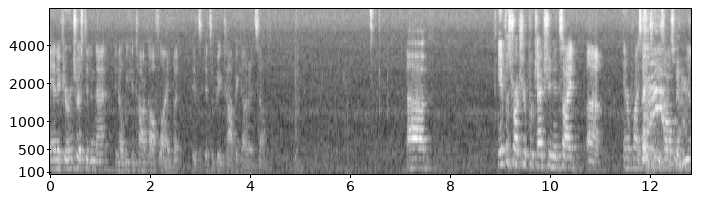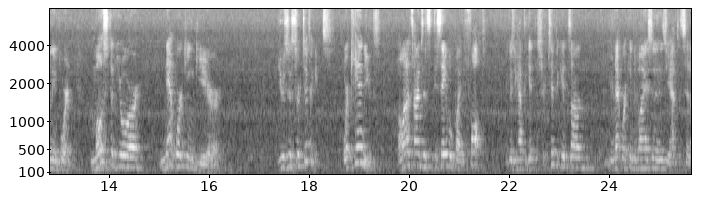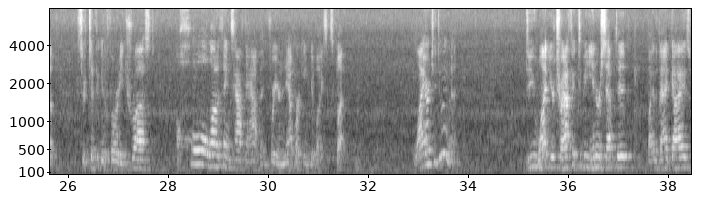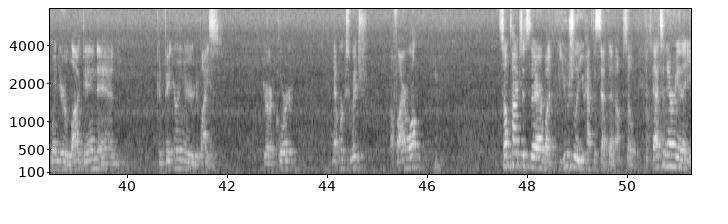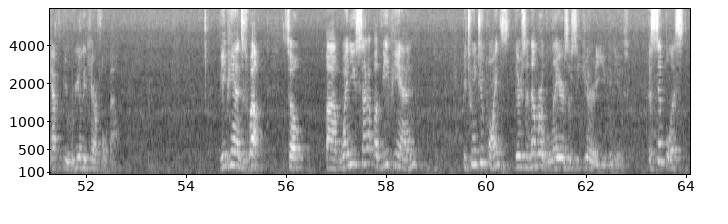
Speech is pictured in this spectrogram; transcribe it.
And if you're interested in that, you know, we can talk offline, but it's, it's a big topic on itself. Um, Infrastructure protection inside uh, enterprise IT is also really important. Most of your networking gear uses certificates, or can use. A lot of times it's disabled by default, because you have to get the certificates on your networking devices, you have to set up certificate authority trust. A whole lot of things have to happen for your networking devices, but why aren't you doing that? Do you want your traffic to be intercepted by the bad guys when you're logged in and configuring your device? Your core network switch, a firewall? Sometimes it's there, but usually you have to set that up. So that's an area that you have to be really careful about. VPNs as well. So uh, when you set up a VPN, between two points, there's a number of layers of security you can use. The simplest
